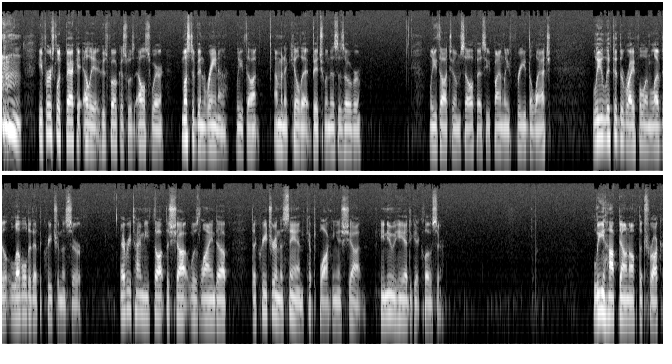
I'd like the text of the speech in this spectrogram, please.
he first looked back at Elliot, whose focus was elsewhere. Must have been Raina, Lee thought. I'm going to kill that bitch when this is over. Lee thought to himself as he finally freed the latch. Lee lifted the rifle and lev- leveled it at the creature in the surf. Every time he thought the shot was lined up, the creature in the sand kept blocking his shot. He knew he had to get closer. Lee hopped down off the truck,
